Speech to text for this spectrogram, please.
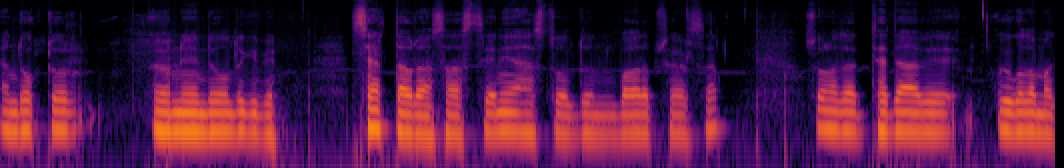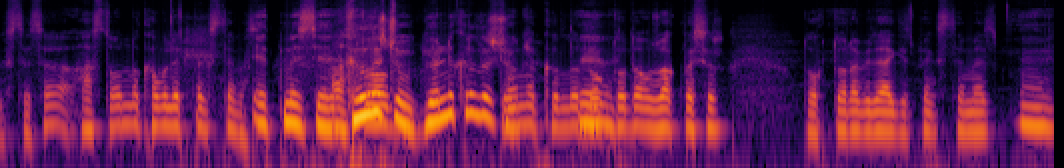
Yani doktor örneğinde olduğu gibi sert davransa hastaya niye hasta olduğunu bağırıp çağırsa sonra da tedavi uygulamak istese hasta onu da kabul etmek istemez. Etmesi Hasta kırılır çünkü. Gönlü kırılır çünkü. Gönlü kırılır, Evet. doktordan uzaklaşır. Doktora bir daha gitmek istemez. Evet.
